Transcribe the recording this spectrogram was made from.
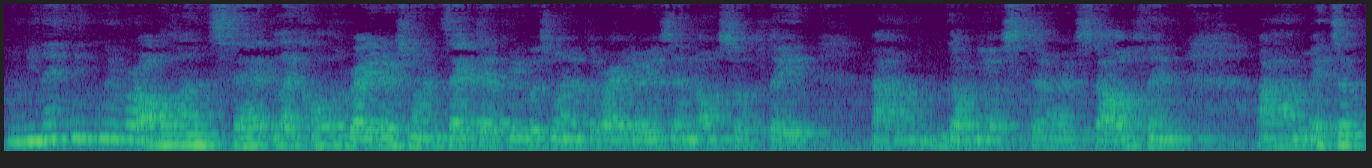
I mean, I think we were all on set, like all the writers were on set. Devery was one of the writers and also played um, Goniosta herself. And um, it's a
